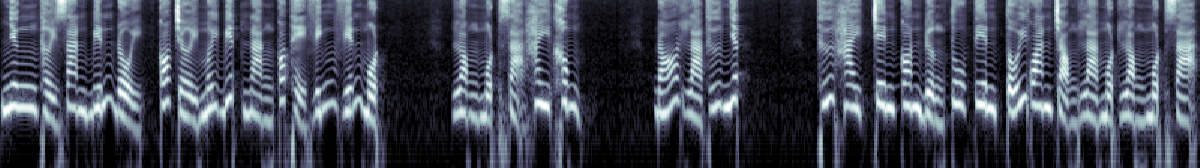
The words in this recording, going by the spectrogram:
Nhưng thời gian biến đổi, có trời mới biết nàng có thể vĩnh viễn một. Lòng một dạ hay không. Đó là thứ nhất. Thứ hai, trên con đường tu tiên tối quan trọng là một lòng một dạ.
